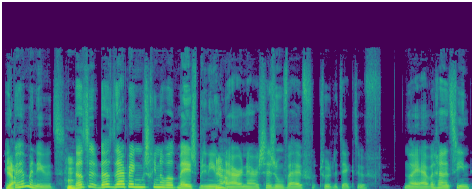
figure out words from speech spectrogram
Ik Ja. ben benieuwd. Hm. Dat, dat, daar ben ik misschien nog wel het meest benieuwd naar. Naar seizoen 5 True Detective. Nou ja, we gaan het zien.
